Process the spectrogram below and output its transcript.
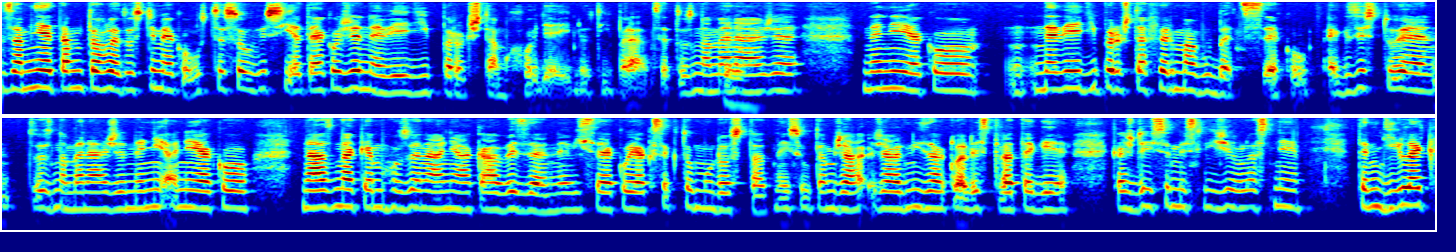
za mě tam tohle to s tím jako úzce souvisí a to jako, že nevědí, proč tam chodí do té práce. To znamená, jo. že není jako, nevědí, proč ta firma vůbec jako existuje, to znamená, že není ani jako náznakem hozená nějaká vize, neví se jako, jak se k tomu dostat, nejsou tam žádný základy strategie. Každý si myslí, že vlastně ten dílek,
